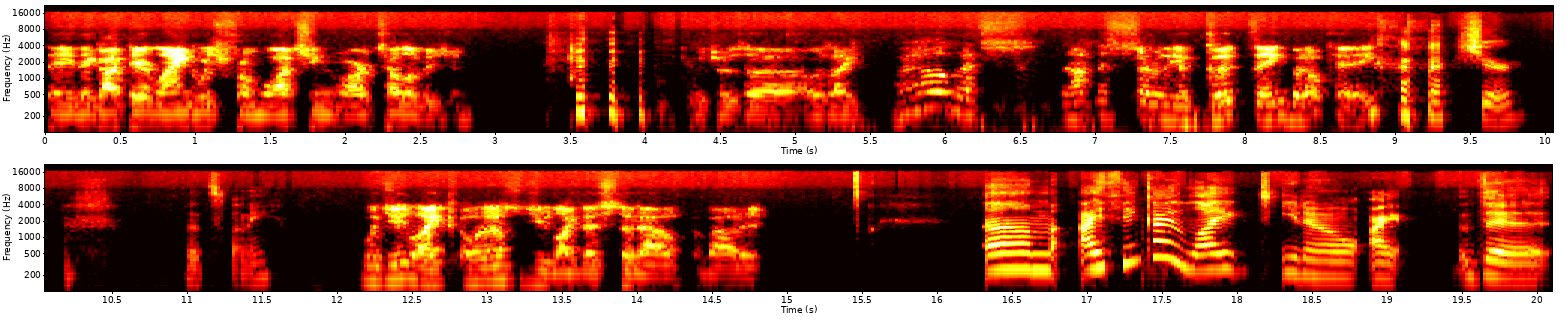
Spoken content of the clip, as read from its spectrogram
They they got their language from watching our television, which was uh, I was like, well, that's not necessarily a good thing, but okay. sure. That's funny. Would you like? What else did you like that stood out about it? Um, I think I liked, you know, I the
